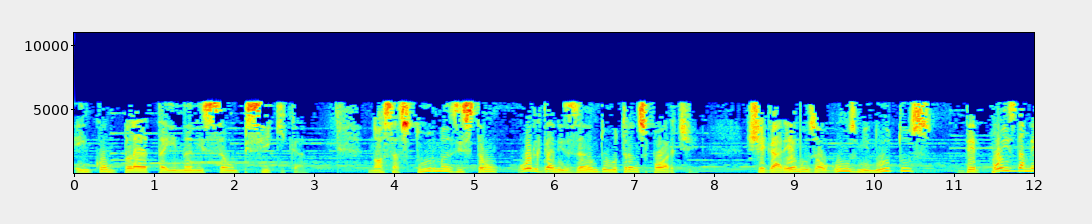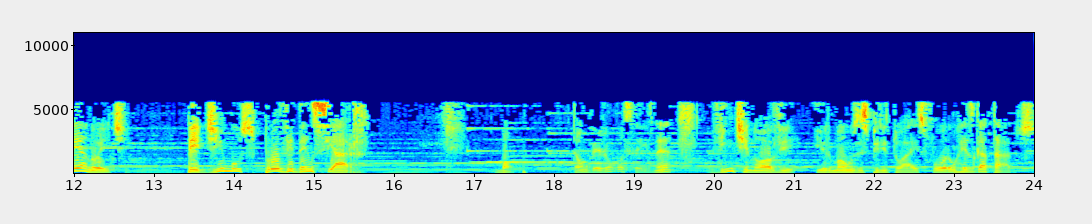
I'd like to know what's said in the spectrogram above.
em completa inanição psíquica. Nossas turmas estão organizando o transporte. Chegaremos alguns minutos depois da meia-noite pedimos providenciar. Bom, então vejam vocês, né? 29 irmãos espirituais foram resgatados.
